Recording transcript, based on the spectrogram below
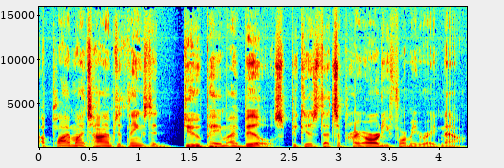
apply my time to things that do pay my bills because that's a priority for me right now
